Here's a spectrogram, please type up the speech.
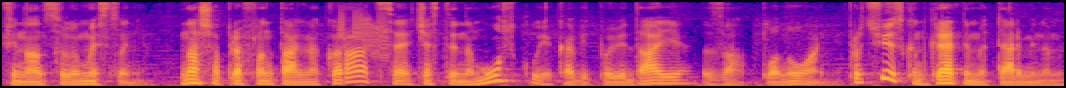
фінансове мислення? Наша префронтальна кора це частина мозку, яка відповідає за планування. Працює з конкретними термінами:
